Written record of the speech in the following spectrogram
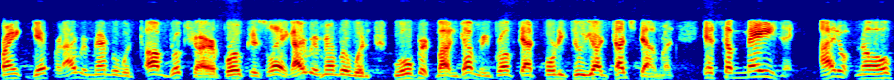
Frank Gifford. I remember when Tom Brookshier broke his leg. I remember when Wilbert Montgomery broke that 42 yard touchdown run. It's amazing. I don't know.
